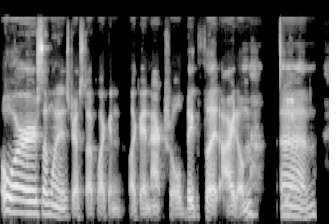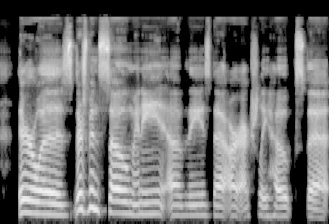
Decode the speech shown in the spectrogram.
or someone is dressed up like an like an actual Bigfoot item. Yeah. Um, there was, there's been so many of these that are actually hoax that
